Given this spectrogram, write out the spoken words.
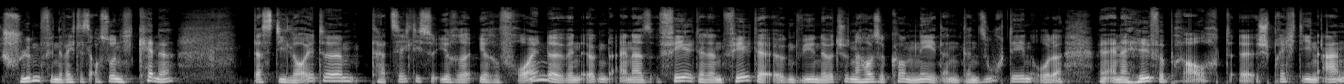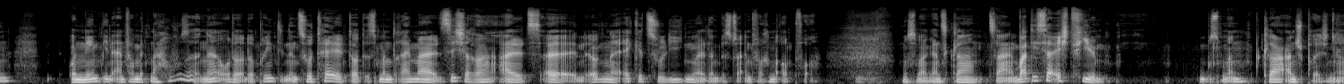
schlimm finde, weil ich das auch so nicht kenne, dass die Leute tatsächlich so ihre, ihre Freunde, wenn irgendeiner fehlt, dann fehlt er irgendwie und der wird schon nach Hause kommen. Nee, dann, dann sucht den oder wenn einer Hilfe braucht, äh, sprecht ihn an und nehmt ihn einfach mit nach Hause, ne? Oder, oder bringt ihn ins Hotel. Dort ist man dreimal sicherer, als äh, in irgendeiner Ecke zu liegen, weil dann bist du einfach ein Opfer. Muss man ganz klar sagen. War dies ja echt viel. Muss man klar ansprechen, ja.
